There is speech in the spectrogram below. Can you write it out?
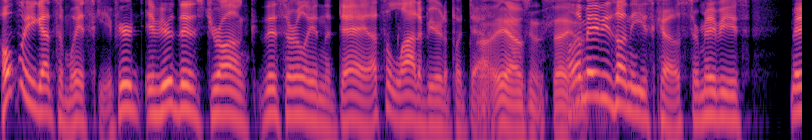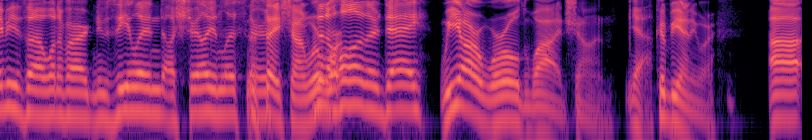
Hopefully you got some whiskey. If you're if you're this drunk this early in the day, that's a lot of beer to put down. Uh, yeah, I was gonna say. well, maybe he's on the East Coast, or maybe he's maybe he's uh, one of our New Zealand, Australian listeners. say, Sean, we're in a whole other day. we are worldwide, Sean. Yeah. Could be anywhere. Uh,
